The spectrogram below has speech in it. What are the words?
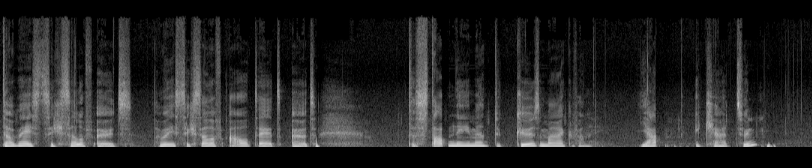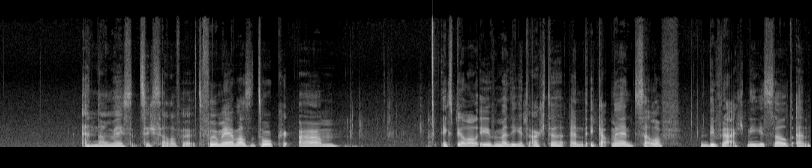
dat wijst zichzelf uit. Dat wijst zichzelf altijd uit. De stap nemen, de keuze maken van ja, ik ga het doen. En dan wijst het zichzelf uit. Voor mij was het ook. Ehm, ik speel al even met die gedachten. En ik had mij zelf die vraag niet gesteld. En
